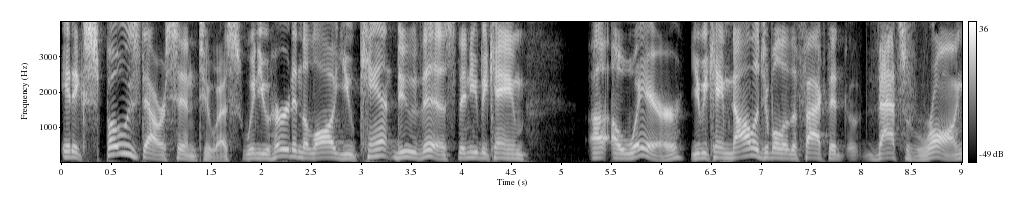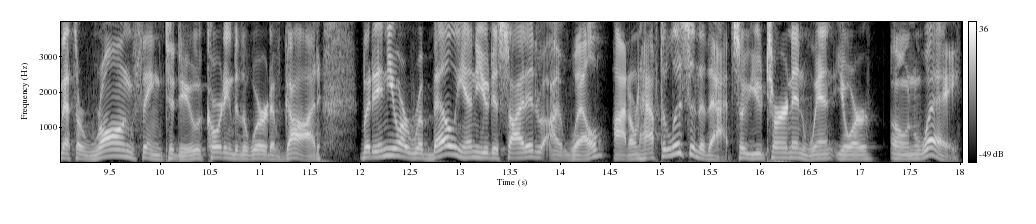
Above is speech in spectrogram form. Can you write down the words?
it exposed our sin to us. When you heard in the law you can't do this, then you became uh, aware, you became knowledgeable of the fact that that's wrong. That's a wrong thing to do according to the word of God. But in your rebellion, you decided, well, I don't have to listen to that. So you turned and went your own way.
